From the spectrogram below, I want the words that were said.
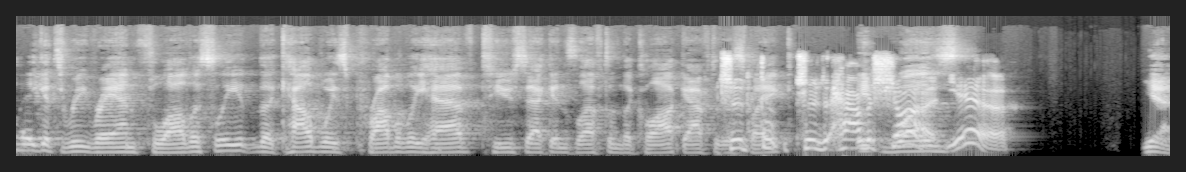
play gets reran flawlessly, the Cowboys probably have two seconds left on the clock after the to, spike. to, to have a shot. was- yeah. Yeah,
